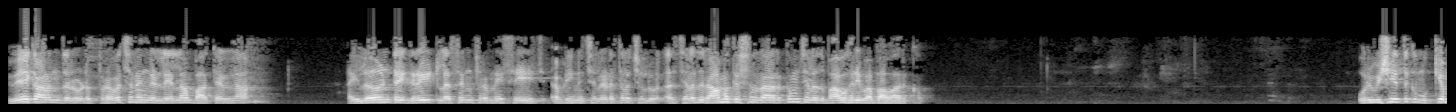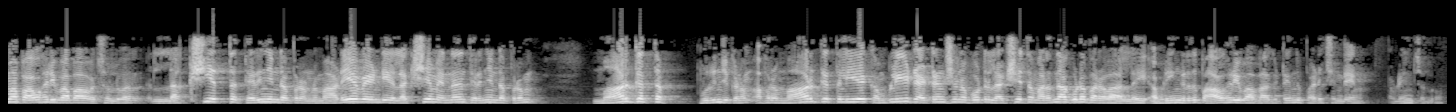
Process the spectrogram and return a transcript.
விவேகானந்தரோட பிரவச்சனங்கள்ல எல்லாம் பார்த்தேன்னா I learned a great lesson from a sage அப்படின்னு சில இடத்துல சொல்லுவார். சிலது ராமகிருஷ்ணரா இருக்கும் சிலது பாவஹரி பாபாவா இருக்கும். ஒரு விஷயத்துக்கு முக்கியமா பாவஹரி பாபாவை சொல்லுவார் லட்சியத்தை தெரிஞ்சின்ற அப்புறம் நம்ம அடைய வேண்டிய லட்சியம் என்னன்னு தெரிஞ்சின்ற அப்புறம் மார்க்கத்தை புரிஞ்சுக்கணும். அப்புறம் மார்க்கத்திலேயே கம்ப்ளீட் அட்டென்ஷனை போட்டு லட்சியத்தை மறந்தா கூட பரவாயில்லை அப்படிங்கிறது பாவஹரி பாபா கிட்ட இருந்து படிச்சுட்டேன் அப்படின்னு சொல்லுவோம்.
